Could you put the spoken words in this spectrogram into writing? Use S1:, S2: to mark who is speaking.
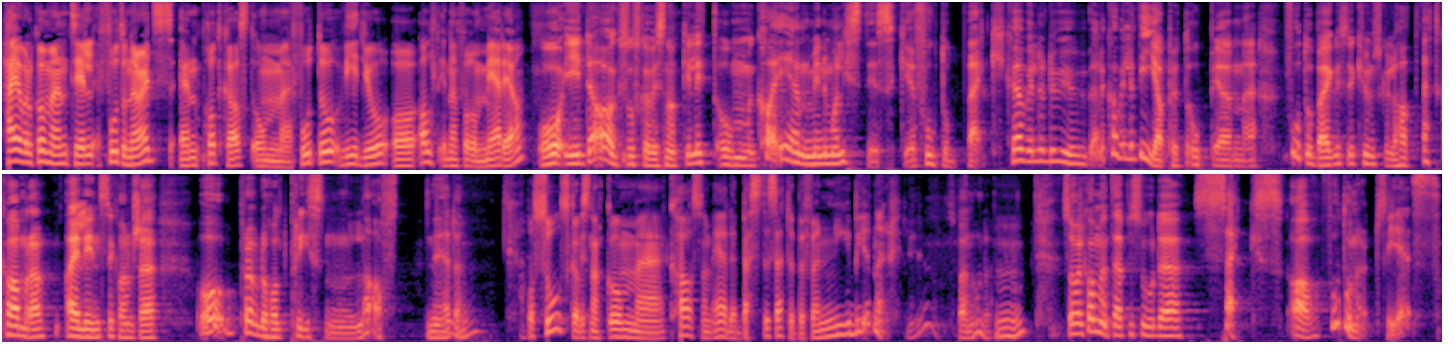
S1: Hei og velkommen til Fotonerds, en podkast om foto, video og alt innenfor media.
S2: Og i dag så skal vi snakke litt om hva er en minimalistisk fotobag? Hva ville du, eller hva ville vi ha putta opp i en eh, fotobag hvis vi kun skulle hatt ett kamera, ei linse kanskje, og prøvd å holde prisen lavt nede?
S1: Og så skal vi snakke om eh, hva som er det beste setupet for en nybegynner.
S2: Ja, spennende. Så velkommen til episode seks av Fotonerds.
S1: Yes.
